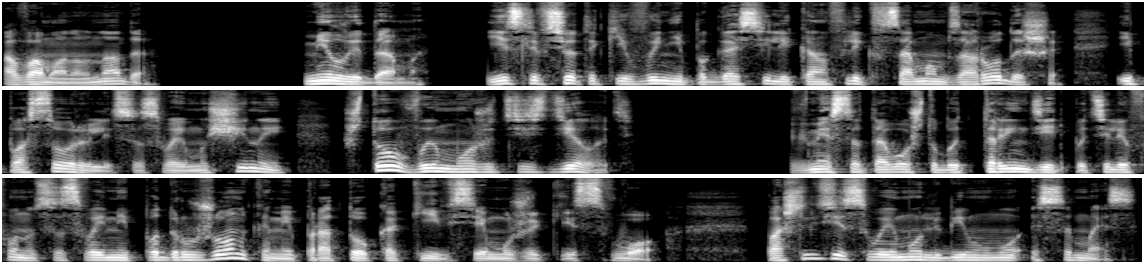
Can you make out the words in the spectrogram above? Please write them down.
А вам оно надо? Милые дамы, если все-таки вы не погасили конфликт в самом зародыше и поссорились со своим мужчиной, что вы можете сделать? Вместо того, чтобы трындеть по телефону со своими подружонками про то, какие все мужики сво, пошлите своему любимому СМС.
